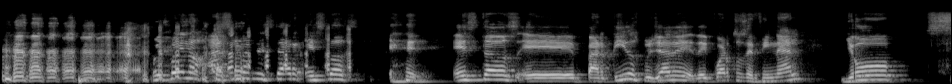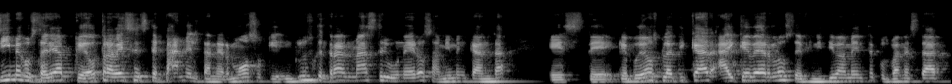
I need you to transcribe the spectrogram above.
Pues bueno, así van a estar estos, estos eh, partidos, pues ya de, cuartos de final. Yo sí me gustaría que otra vez este panel tan hermoso, que incluso que entraran más tribuneros, a mí me encanta, este, que pudiéramos platicar, hay que verlos, definitivamente, pues van a estar,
